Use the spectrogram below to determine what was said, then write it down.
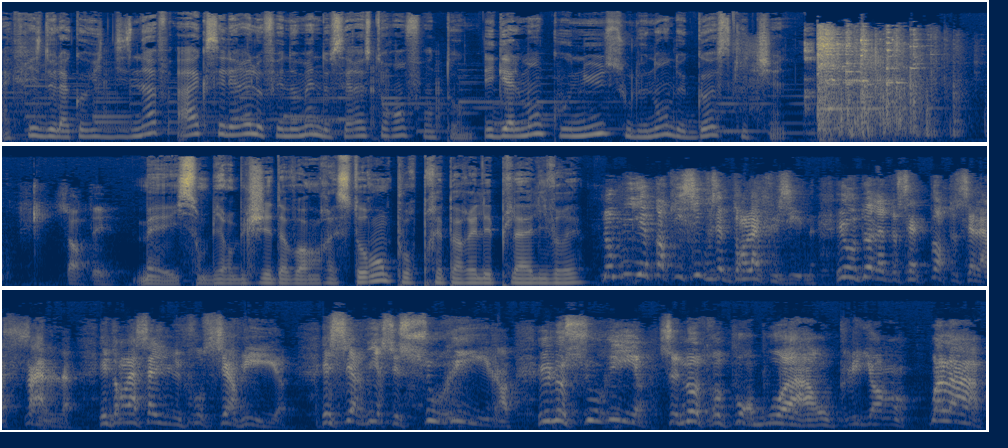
La crise de la Covid-19 a accéléré le phénomène de ces restaurants fantômes, également connus sous le nom de Ghost Kitchen. Sortez. Mais ils sont bien obligés d'avoir un restaurant pour préparer les plats à livrer. N'oubliez pas qu'ici vous êtes dans la cuisine. Et au-delà de cette porte, c'est la salle. Et dans la salle, il faut servir. Et servir, c'est sourire. Et le sourire, c'est notre pourboire aux clients. Voilà.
